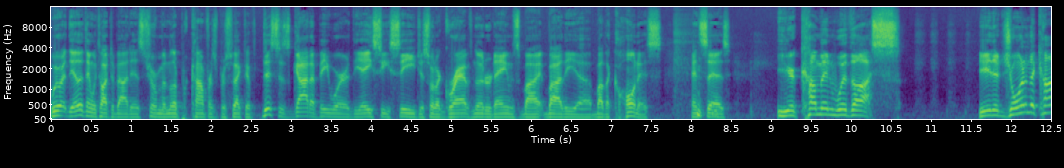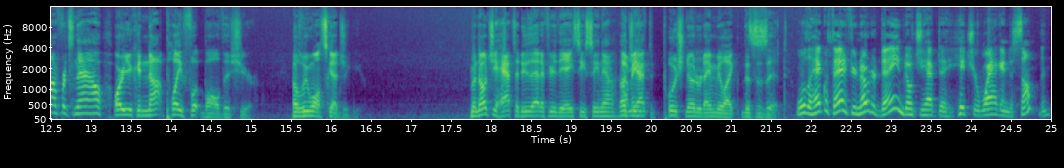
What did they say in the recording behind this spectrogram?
We were, the other thing we talked about is from another conference perspective. This has got to be where the ACC just sort of grabs Notre Dame's by by the uh, by the cojones and says, "You're coming with us. You're either joining the conference now, or you cannot play football this year because we won't schedule you." I mean, don't you have to do that if you're the ACC now? Don't you mean- have to push Notre Dame and be like, "This is it"? Well, the heck with that. If you're Notre Dame, don't you have to hitch your wagon to something?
